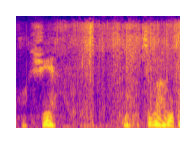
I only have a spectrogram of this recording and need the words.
О, ще. О, ціла група.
